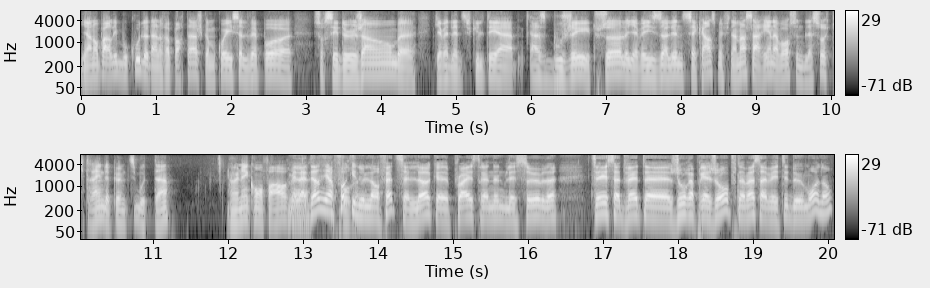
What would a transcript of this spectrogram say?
ils en ont parlé beaucoup là, dans le reportage, comme quoi il ne se levait pas euh, sur ses deux jambes, euh, qu'il avait de la difficulté à, à se bouger et tout ça. là. il avait isolé une séquence, mais finalement, ça n'a rien à voir. C'est une blessure qui traîne depuis un petit bout de temps. Un inconfort. Mais euh, la dernière fois qu'ils nous l'ont fait, celle-là, que Price traînait une blessure, tu sais, ça devait être euh, jour après jour, puis finalement, ça avait été deux mois, non?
